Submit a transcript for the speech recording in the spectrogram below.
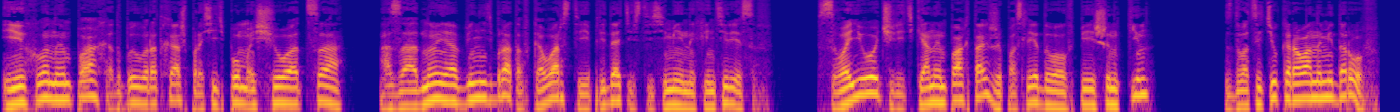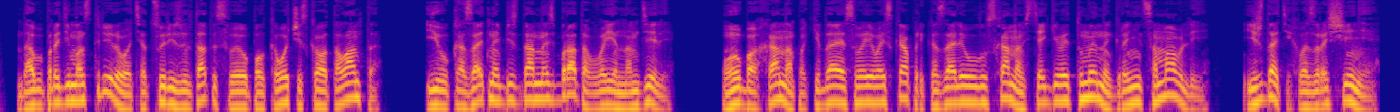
И хон Импах отбыл Радхаш просить помощи у отца, а заодно и обвинить брата в коварстве и предательстве семейных интересов. В свою очередь, Кян Импах также последовал в Пейшинкин с двадцатью караванами даров, дабы продемонстрировать отцу результаты своего полководческого таланта и указать на бездарность брата в военном деле. Оба хана, покидая свои войска, приказали улусханам стягивать тумены к границам Авлии и ждать их возвращения.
